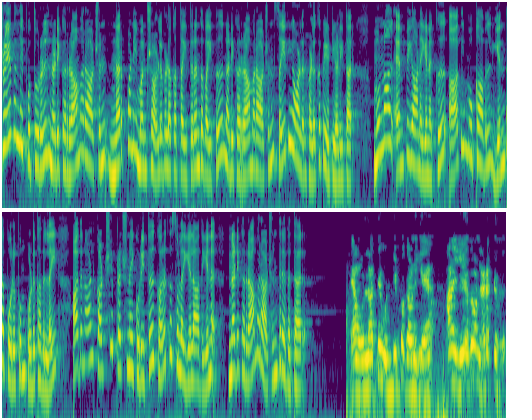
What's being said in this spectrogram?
ஸ்ரீவில்லிபுத்தூரில் நடிகர் ராமராஜன் நற்பணி மன்ற அலுவலகத்தை திறந்து வைத்து நடிகர் ராமராஜன் செய்தியாளர்களுக்கு பேட்டியளித்தார். முன்னாள் எம்பியான எனக்கு அதிமுகவில் எந்த பொறுப்பும் கொடுக்கவில்லை. அதனால் கட்சி பிரச்சினை குறித்து கருத்து சொல்ல இயலாது என நடிகர் ராமராஜன் தெரிவித்தார். எல்லாத்தையும் உன்னிப்பா கவனிக்கிறேன். ஆனா ஏதோ நடக்குது.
